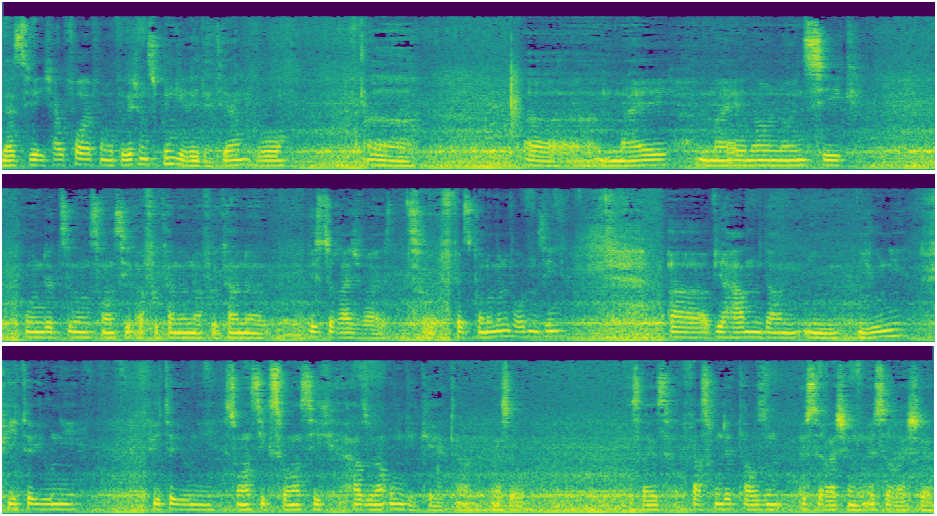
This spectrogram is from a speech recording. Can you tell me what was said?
dass wir, ich habe vorher von Operation Spring geredet, ja, wo äh, äh, Mai, Mai 99 127 Afrikanerinnen und Afrikaner österreichweit festgenommen worden sind. Äh, wir haben dann im Juni, 4. Juni 4. Juni 2020 also dann umgekehrt. Also, das heißt, fast 100.000 Österreicherinnen und Österreicher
